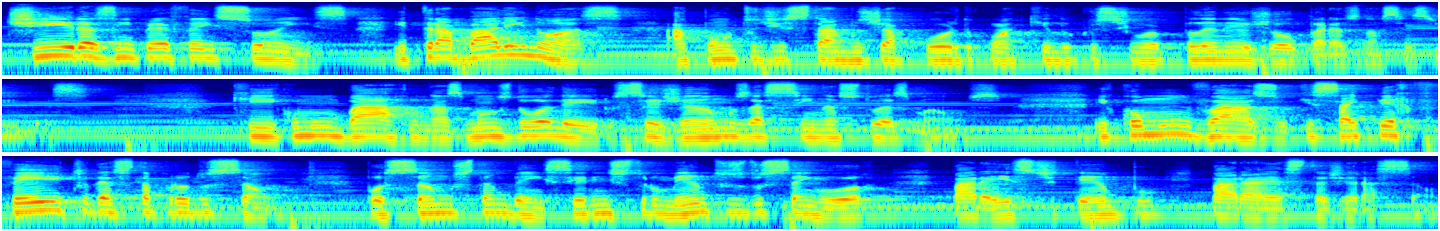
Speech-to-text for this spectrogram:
tira as imperfeições e trabalhe em nós a ponto de estarmos de acordo com aquilo que o Senhor planejou para as nossas vidas que, como um barro nas mãos do oleiro, sejamos assim nas tuas mãos. E como um vaso que sai perfeito desta produção, possamos também ser instrumentos do Senhor para este tempo, para esta geração.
